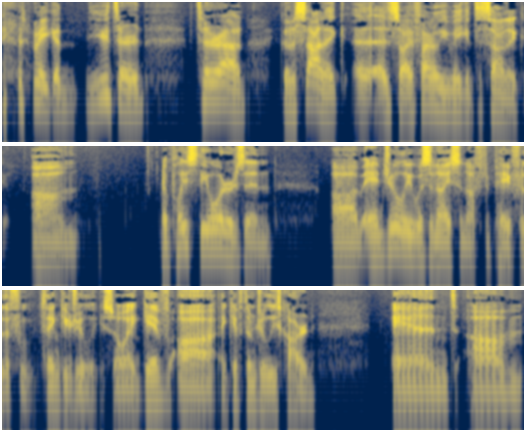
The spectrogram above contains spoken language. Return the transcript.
I had to make a U turn, turn around, go to Sonic. Uh, and so I finally make it to Sonic. Um, I placed the orders in, um, and Julie was nice enough to pay for the food. Thank you, Julie. So I give uh, I give them Julie's card, and um,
